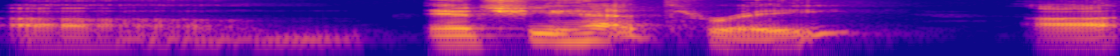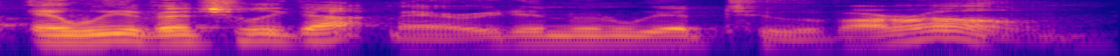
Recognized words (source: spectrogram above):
um, and she had three, uh, and we eventually got married, and then we had two of our own.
